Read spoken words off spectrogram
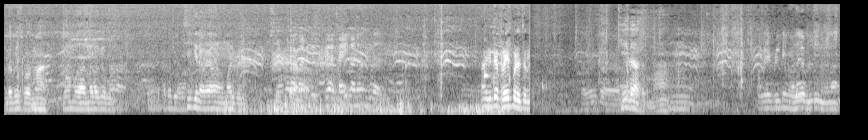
இந்த பீஸ் போதுமா? போகும்போது அந்த அளவுக்கு போ. சீக்கிரம் அந்த மாதிரி போடு அதுக்கிட்ட ட்ரை பண்ண கீழே ஆகுமா பழைய பில்டிங் எல்லாம்.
